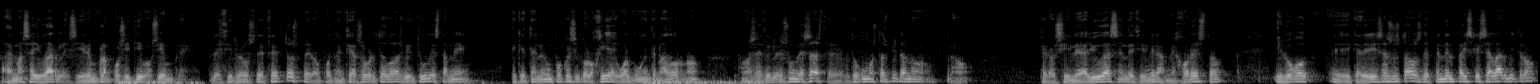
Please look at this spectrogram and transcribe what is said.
además ayudarles y ir en plan positivo siempre. Decir los defectos, pero potenciar sobre todo las virtudes también. Hay que tener un poco de psicología, igual que un entrenador, ¿no? No vas a decirle, es un desastre, ¿tú cómo estás pitando? No. Pero si le ayudas en decir, mira, mejor esto, y luego eh, quedaréis asustados, depende del país que sea el árbitro,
